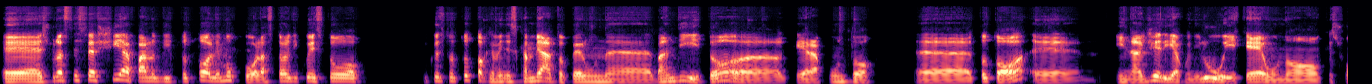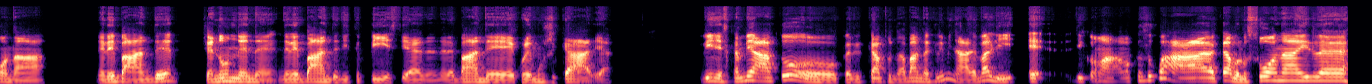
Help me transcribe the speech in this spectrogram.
Ehm, sulla stessa scia parlo di Totò le Mocco, la storia di questo questo Totò che venne scambiato per un bandito, uhm, che era appunto, ehm, Totò, ehm, in Algeria, quindi lui che è uno che suona nelle bande, cioè non ne ne nelle bande di teppisti, eh, ne nelle bande quelle musicali, eh. Viene scambiato per il capo di una banda criminale, va lì e dico: "Ma ma questo qua cavolo suona il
